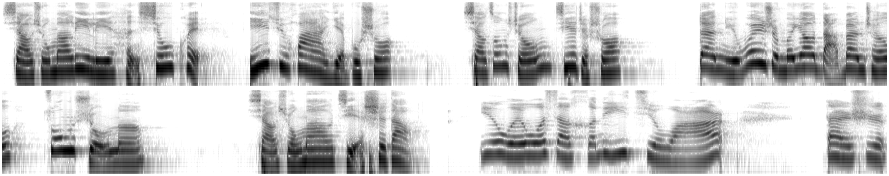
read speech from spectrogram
小熊猫丽丽很羞愧，一句话也不说。小棕熊接着说：“但你为什么要打扮成棕熊呢？”小熊猫解释道。因为我想和你一起玩，但是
